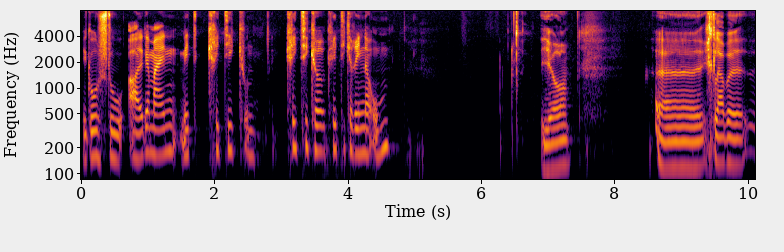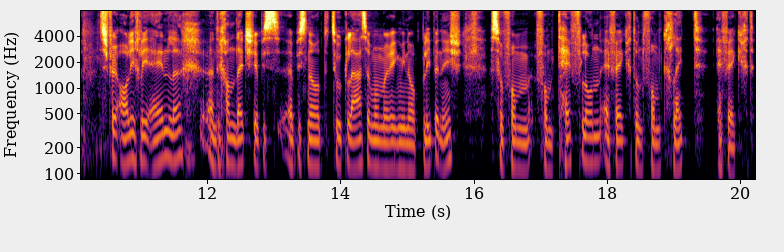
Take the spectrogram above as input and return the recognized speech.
Wie gehst du allgemein mit Kritik und Kritiker, Kritikerinnen um? Ja, äh, ich glaube, es ist für alle ein bisschen ähnlich. Und ich habe letztens etwas, etwas noch dazu gelesen, wo mir irgendwie noch geblieben ist. So vom, vom Teflon-Effekt und vom Klett-Effekt.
